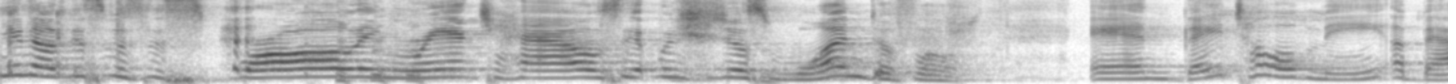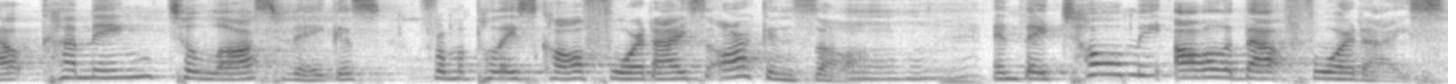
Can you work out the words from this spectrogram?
you know, this was the sprawling ranch house. It was just wonderful. And they told me about coming to Las Vegas from a place called Fordyce, Arkansas. Mm-hmm. And they told me all about Fordyce.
